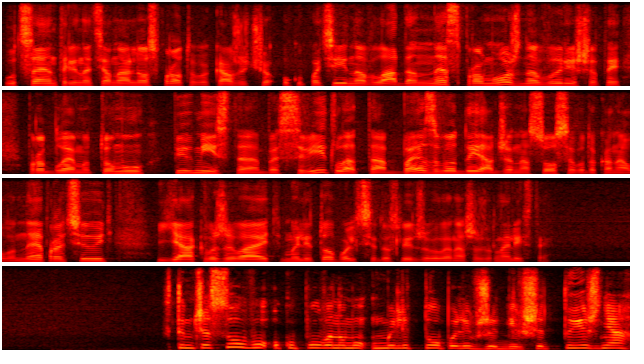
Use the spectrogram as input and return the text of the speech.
У центрі національного спротиву кажуть, що окупаційна влада не спроможна вирішити проблему. Тому півміста без світла та без води, адже насоси водоканалу не працюють. Як виживають мелітопольці, досліджували наші журналісти. В тимчасово окупованому Мелітополі вже більше тижня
